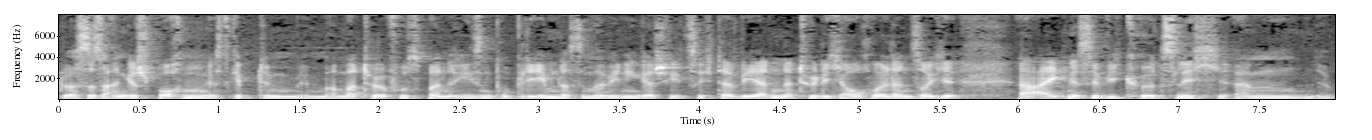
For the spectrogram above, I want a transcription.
Du hast es angesprochen, es gibt im, im, Amateurfußball ein Riesenproblem, dass immer weniger Schiedsrichter werden. Natürlich auch, weil dann solche Ereignisse wie kürzlich, ähm,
